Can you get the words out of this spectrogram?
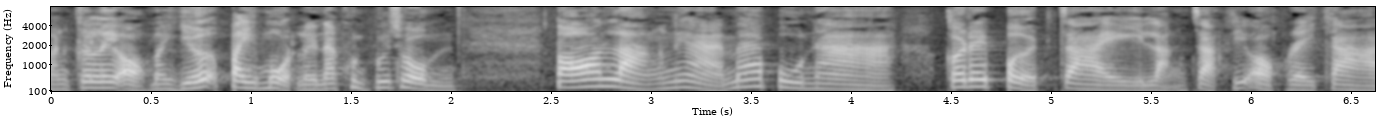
มันก็เลยออกมาเยอะไปหมดเลยนะคุณผู้ชม ตอนหลังเนี่ยแม่ปูนาก็ได้เปิดใจหลังจากที่ออกรายการ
